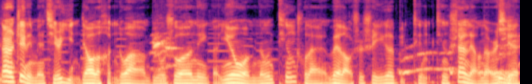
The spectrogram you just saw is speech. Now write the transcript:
但是这里面其实引掉了很多啊，比如说那个，因为我们能听出来魏老师是一个挺挺善良的，而且，嗯、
